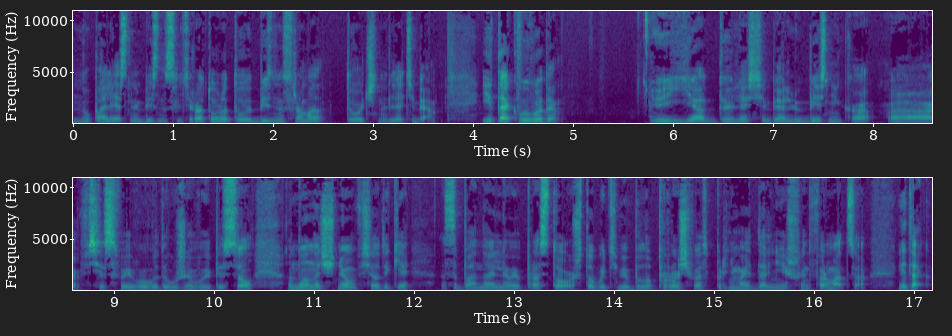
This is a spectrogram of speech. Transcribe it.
но полезную бизнес-литературу, то бизнес-роман точно для тебя. Итак, выводы. Я для себя любезненько э, все свои выводы уже выписал, но начнем все-таки с банального и простого, чтобы тебе было проще воспринимать дальнейшую информацию. Итак,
